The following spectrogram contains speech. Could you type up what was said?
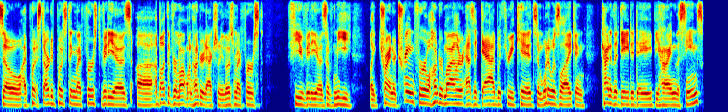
so I put started posting my first videos uh, about the Vermont 100. Actually, those are my first few videos of me like trying to train for a 100 miler as a dad with three kids and what it was like and kind of the day to day behind the scenes.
